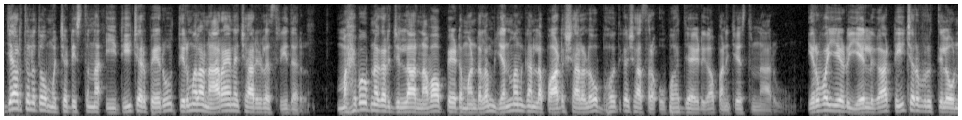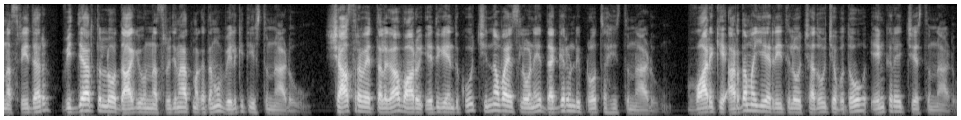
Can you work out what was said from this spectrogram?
విద్యార్థులతో ముచ్చటిస్తున్న ఈ టీచర్ పేరు తిరుమల నారాయణచార్యుల శ్రీధర్. మహబూబ్ నగర్ జిల్లా నవాబ్పేట మండలం యన్మన్గన్ల పాఠశాలలో భౌతిక శాస్త్ర ఉపాధ్యాయుడిగా పనిచేస్తున్నారు. ఇరవై ఏడు ఏళ్ళుగా టీచర్ వృత్తిలో ఉన్న శ్రీధర్ విద్యార్థుల్లో దాగి ఉన్న సృజనాత్మకతను వెలికితీస్తున్నాడు శాస్త్రవేత్తలుగా వారు ఎదిగేందుకు చిన్న వయసులోనే దగ్గరుండి ప్రోత్సహిస్తున్నాడు. వారికి అర్థమయ్యే రీతిలో చదువు చెబుతూ ఎంకరేజ్ చేస్తున్నాడు.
